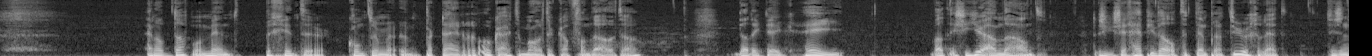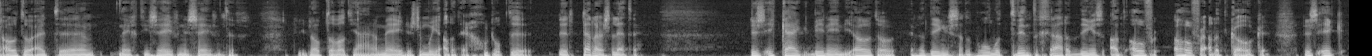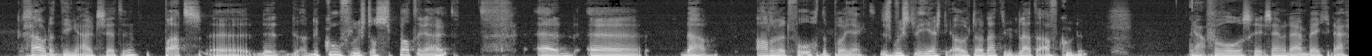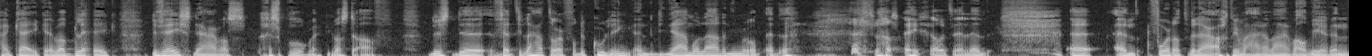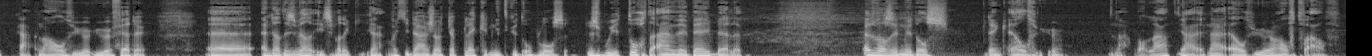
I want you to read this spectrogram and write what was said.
En op dat moment begint er, komt er me een partij rook uit de motorkap van de auto. Dat ik denk, hey, wat is hier aan de hand? Dus ik zeg, heb je wel op de temperatuur gelet? Het is een auto uit eh, 1977. Die loopt al wat jaren mee, dus dan moet je altijd erg goed op de, de tellers letten. Dus ik kijk binnen in die auto en dat ding staat op 120 graden. Dat ding is aan het over, over aan het koken. Dus ik gauw dat ding uitzetten. Pats, eh, de, de, de koelvloeistof spat eruit. En eh, nou, hadden we het volgende project. Dus moesten we eerst die auto natuurlijk laten afkoelen. Ja, vervolgens zijn we daar een beetje naar gaan kijken. En wat bleek, de veesnaar was gesprongen. Die was eraf. Dus de ventilator van de koeling en de dynamo laden niet meer op. Het was één grote ellende. Eh, en voordat we daarachter waren, waren we alweer een, ja, een half uur, uur verder. Eh, en dat is wel iets wat, ik, ja, wat je daar zo ter plekke niet kunt oplossen. Dus moet je toch de ANWB bellen. Het was inmiddels, denk 11 uur. Nou, wel laat. Ja, na 11 uur, half 12.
